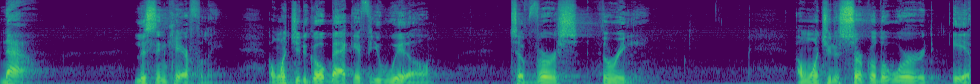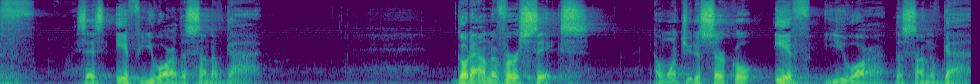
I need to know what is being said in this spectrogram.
Now, listen carefully. I want you to go back, if you will, to verse 3. I want you to circle the word if. It says, if you are the Son of God. Go down to verse 6. I want you to circle if you are the Son of God.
